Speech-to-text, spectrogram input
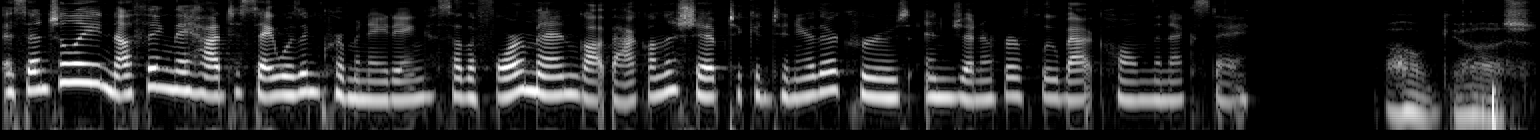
Essentially, nothing they had to say was incriminating, so the four men got back on the ship to continue their cruise, and Jennifer flew back home the next day. Oh, gosh.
